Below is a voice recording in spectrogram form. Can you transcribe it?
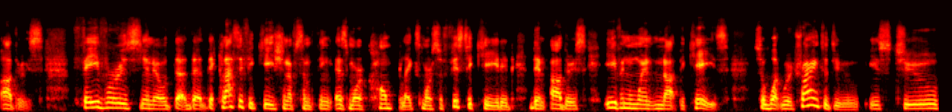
others favors you know the, the, the classification of something as more complex more sophisticated than others even when not the case. So what we're trying to do is to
